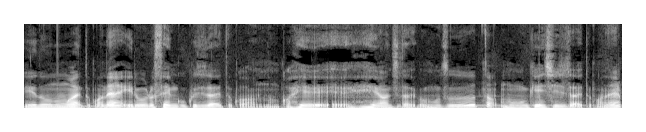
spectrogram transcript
江戸の前とかね、いろいろ戦国時代とか、なんか平、平安時代とか、もうずっと、もう原始時代とかね、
